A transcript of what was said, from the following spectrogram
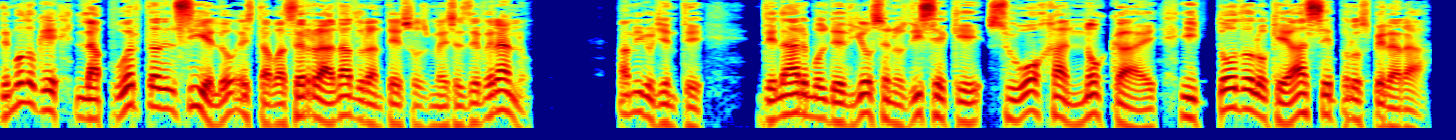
de modo que la puerta del cielo estaba cerrada durante esos meses de verano. Amigo oyente, del árbol de Dios se nos dice que su hoja no cae y todo lo que hace prosperará.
